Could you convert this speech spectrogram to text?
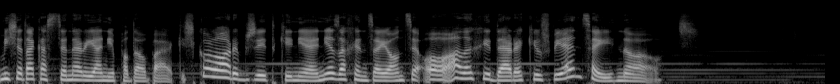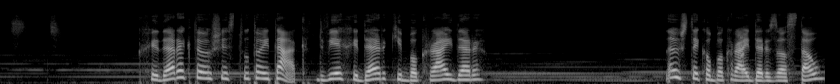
Mi się taka sceneria nie podoba. Jakieś kolory brzydkie, nie, niezachęcające. O, ale hyderek już więcej, no. Hyderek to już jest tutaj tak. Dwie hyderki, bokrider. No już tylko bokrider został.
